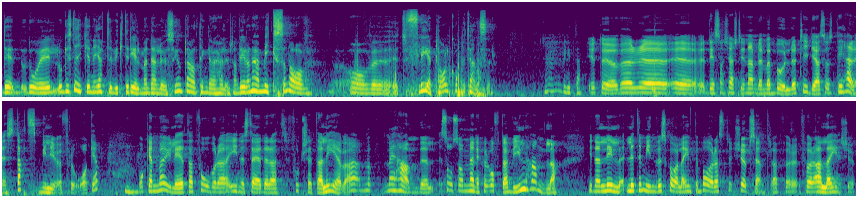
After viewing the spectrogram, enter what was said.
Det, då är logistiken en jätteviktig del men den löser ju inte allting där heller utan det är den här mixen av, av eh, ett flertal kompetenser. Birgitta. Utöver eh, det som Kerstin nämnde med buller tidigare, så det här är en stadsmiljöfråga mm. och en möjlighet att få våra innerstäder att fortsätta leva med handel så som människor ofta vill handla i den lilla, lite mindre skala, inte bara köpcentra för, för alla inköp.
